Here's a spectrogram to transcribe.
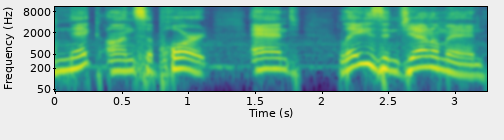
Nick on support. And ladies and gentlemen,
